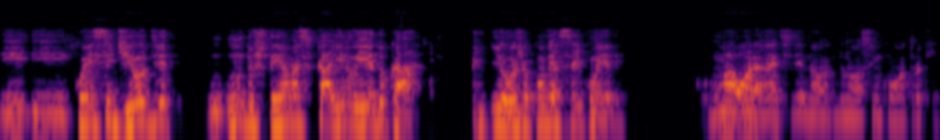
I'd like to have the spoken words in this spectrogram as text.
e, e coincidiu de um dos temas cair no educar. E hoje eu conversei com ele uma hora antes no, do nosso encontro aqui.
